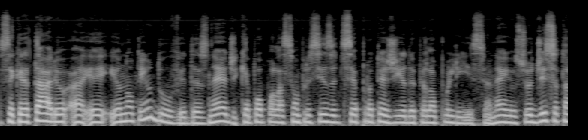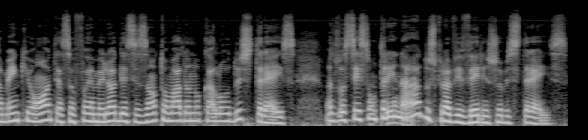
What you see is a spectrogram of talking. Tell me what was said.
Secretário, ah, é, eu não tenho dúvidas né, de que a população precisa de ser protegida pela polícia. Né? E o senhor disse também que ontem essa foi a melhor decisão tomada no calor do estresse. Mas vocês são treinados para viverem sob estresse.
